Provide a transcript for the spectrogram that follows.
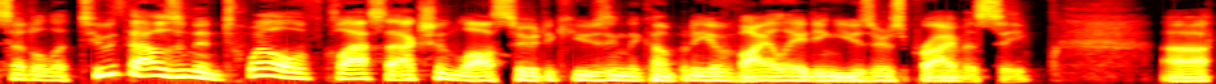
settle a 2012 class action lawsuit accusing the company of violating users' privacy. Uh,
